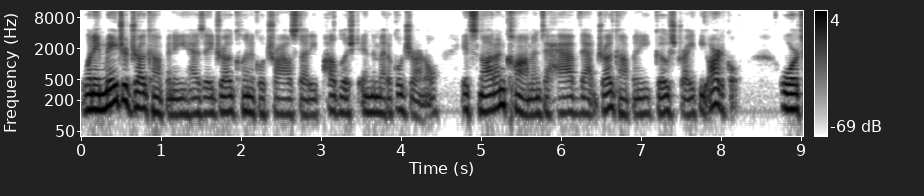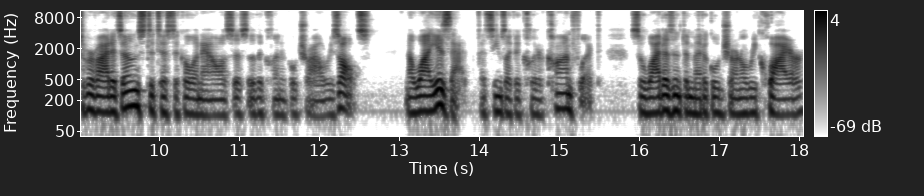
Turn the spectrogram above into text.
When a major drug company has a drug clinical trial study published in the medical journal, it's not uncommon to have that drug company ghostwrite the article or to provide its own statistical analysis of the clinical trial results. Now, why is that? That seems like a clear conflict. So, why doesn't the medical journal require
